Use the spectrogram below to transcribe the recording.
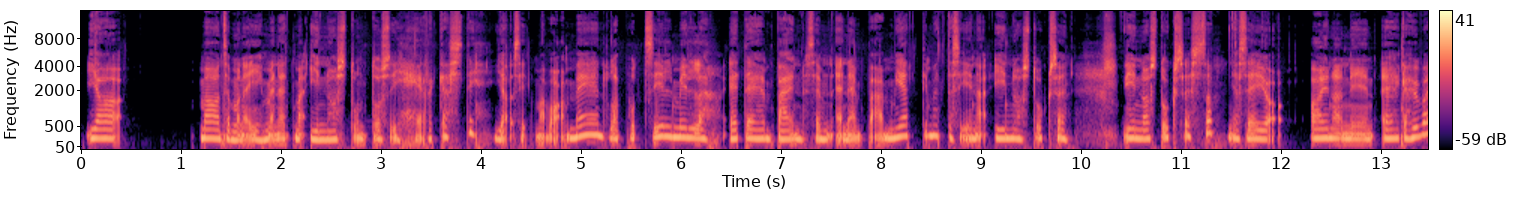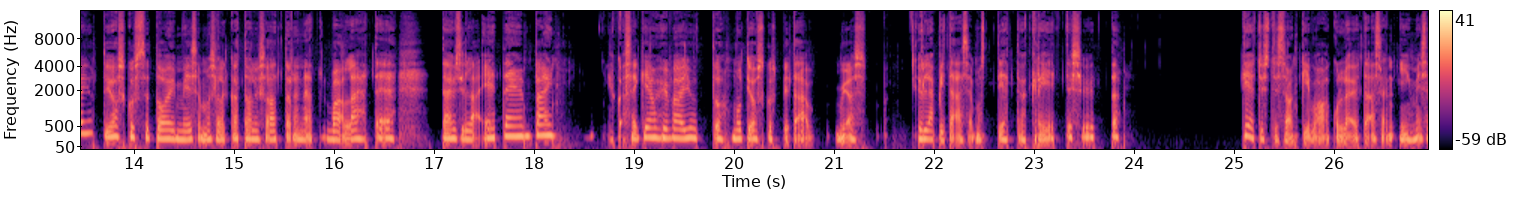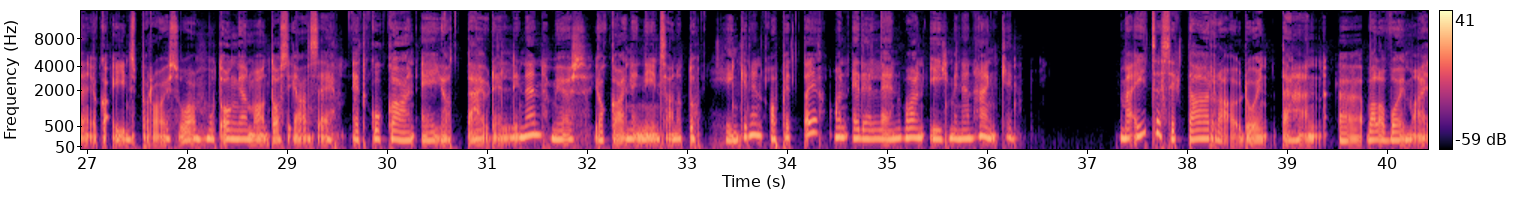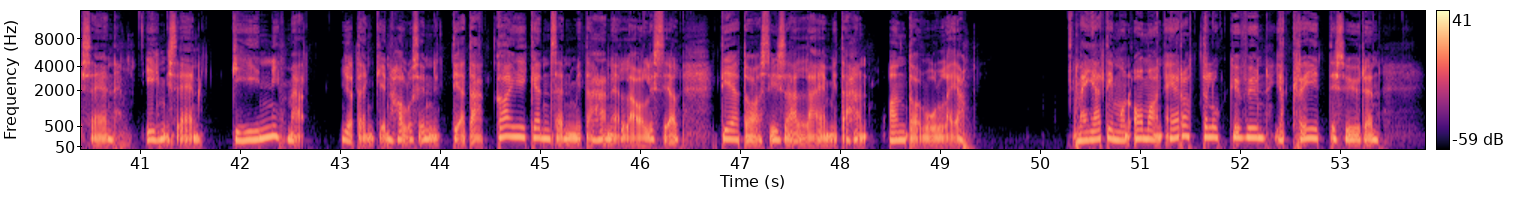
Ja mä oon semmoinen ihminen, että mä innostun tosi herkästi ja sit mä vaan meen laput silmillä eteenpäin sen enempää miettimättä siinä innostuksen, innostuksessa. Ja se ei ole aina niin ehkä hyvä juttu. Joskus se toimii semmoisella katalysaattorina, että vaan lähtee täysillä eteenpäin, joka sekin on hyvä juttu, mutta joskus pitää myös ylläpitää semmoista tiettyä kriittisyyttä. Tietysti se on kivaa, kun löytää sen ihmisen, joka inspiroi sua, mutta ongelma on tosiaan se, että kukaan ei ole täydellinen. Myös jokainen niin sanottu henkinen opettaja on edelleen vain ihminen hänkin. Mä itse sitten tarrauduin tähän ö, valovoimaiseen ihmiseen kiinni. Mä jotenkin halusin nyt tietää kaiken sen, mitä hänellä oli siellä tietoa sisällä ja mitä hän antoi mulle. Ja mä jätin mun oman erottelukyvyn ja kriittisyyden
